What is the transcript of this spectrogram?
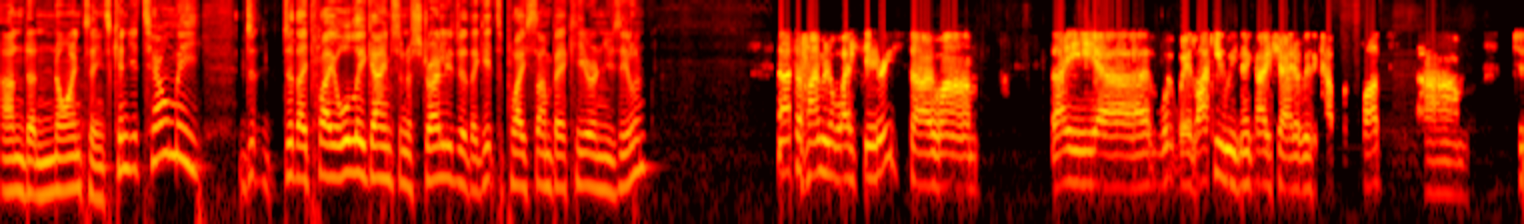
under 19s. Can you tell me, do, do, they play all their games in Australia? Do they get to play some back here in New Zealand? No, it's a home and away series. So um, they uh, we're lucky we negotiated with a couple of clubs um, to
